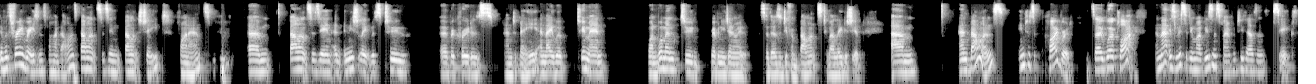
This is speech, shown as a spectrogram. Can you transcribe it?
there were three reasons behind balance. Balance is in balance sheet finance. Mm-hmm. Um, balance is in, and initially it was two uh, recruiters and me, and they were two men, one woman, two revenue generator. So there was a different balance to our leadership. Um, and balance, interest, hybrid, so work life. And that is listed in my business plan from 2006.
